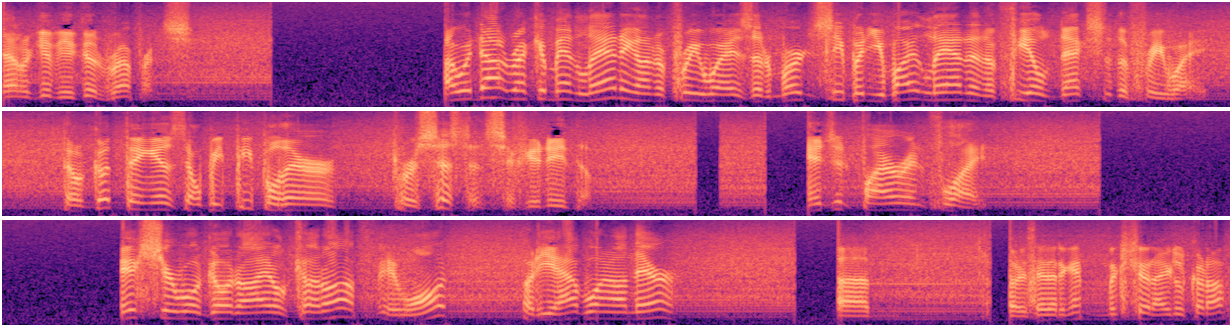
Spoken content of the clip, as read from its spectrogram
That'll give you a good reference. I would not recommend landing on the freeway as an emergency, but you might land in a field next to the freeway. The good thing is there'll be people there for assistance if you need them. Engine fire in flight. Mixture will go to idle cutoff. It won't. But do you have one on there? Um, sorry, say that again. Mixture idle cutoff.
